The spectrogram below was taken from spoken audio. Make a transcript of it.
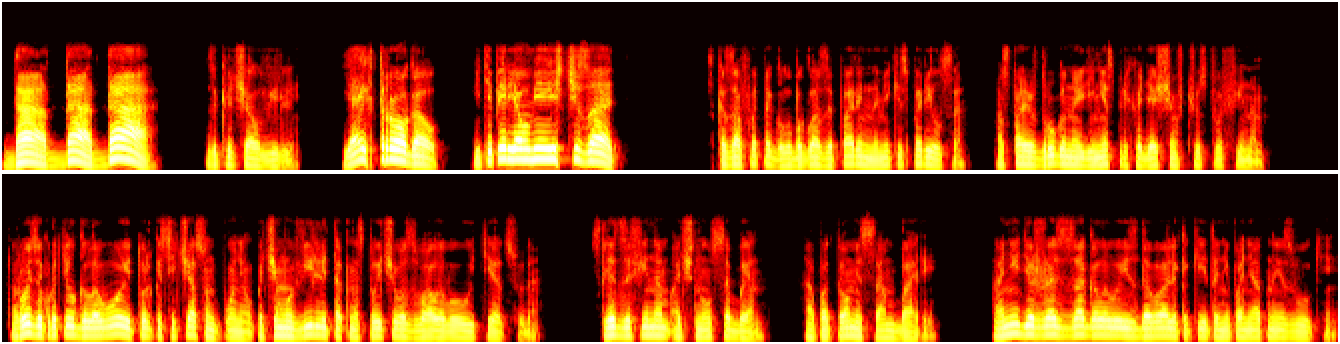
«Да, да, да!» — закричал Вилли. «Я их трогал, и теперь я умею исчезать!» Сказав это, голубоглазый парень на миг испарился, оставив друга наедине с приходящим в чувство Фином. Рой закрутил головой, и только сейчас он понял, почему Вилли так настойчиво звал его уйти отсюда. Вслед за Фином очнулся Бен, а потом и сам Барри. Они, держась за головы, издавали какие-то непонятные звуки,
